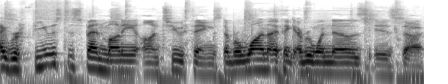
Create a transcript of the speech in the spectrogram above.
I refuse to spend money on two things. Number one, I think everyone knows is uh,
